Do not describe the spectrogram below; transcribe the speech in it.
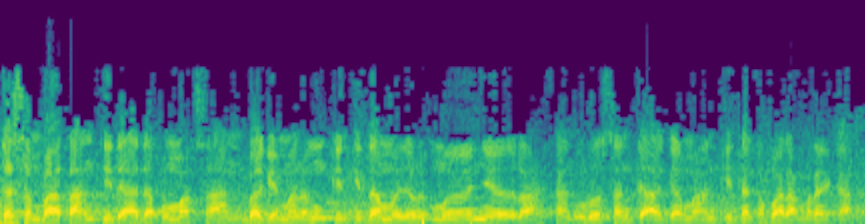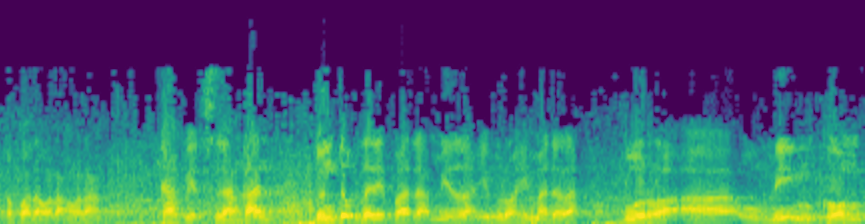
kesempatan, tidak ada pemaksaan. Bagaimana mungkin kita menyerahkan urusan keagamaan kita kepada mereka, kepada orang-orang kafir. Sedangkan bentuk daripada milah Ibrahim adalah bura'a'u minkum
